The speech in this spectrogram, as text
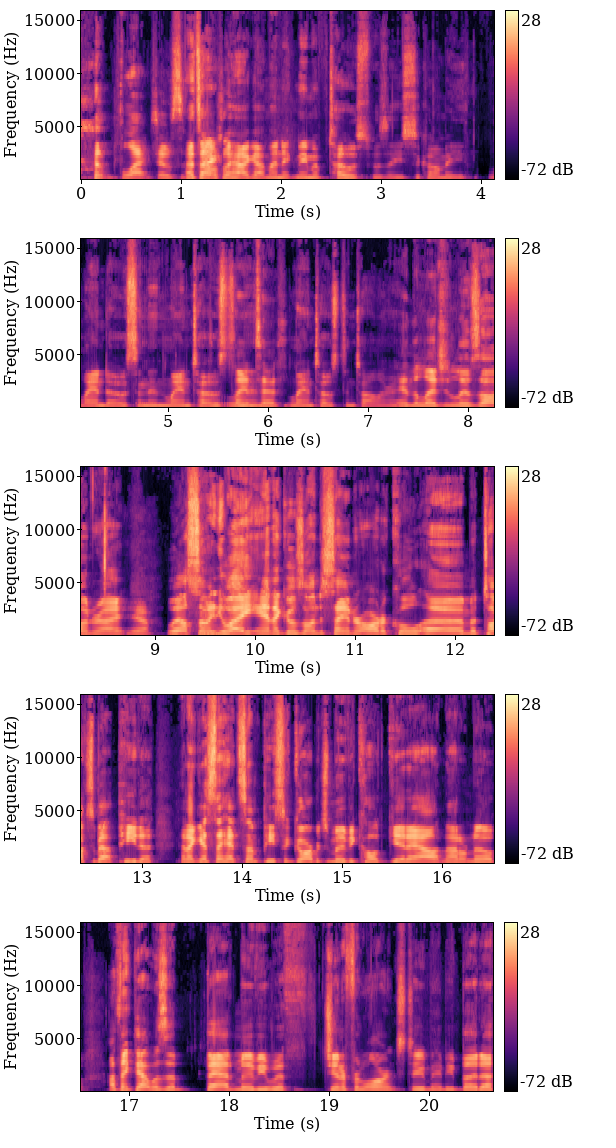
lactose. Intolerant. That's actually how I got my nickname of Toast. Was they used to call me Landos and then Lantoast, Lantoast. Lantoast intolerant. and the legend lives on, right? yep. Well, so anyway, Anna goes on to say in her article, um, it talks about PETA, and I guess they had some piece of garbage movie called Get Out, and I don't know. I think that was a bad movie with Jennifer Lawrence too, maybe. But uh,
